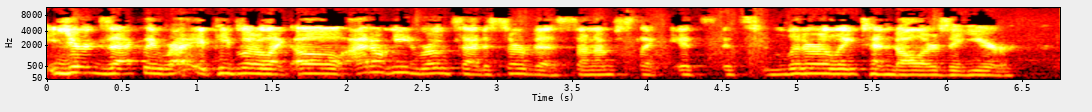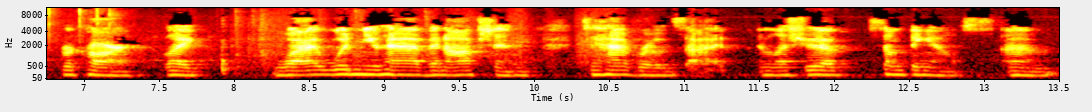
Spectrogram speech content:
You're exactly right. People are like, "Oh, I don't need roadside service," and I'm just like, "It's it's literally ten dollars a year per car. Like, why wouldn't you have an option to have roadside unless you have something else, um,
